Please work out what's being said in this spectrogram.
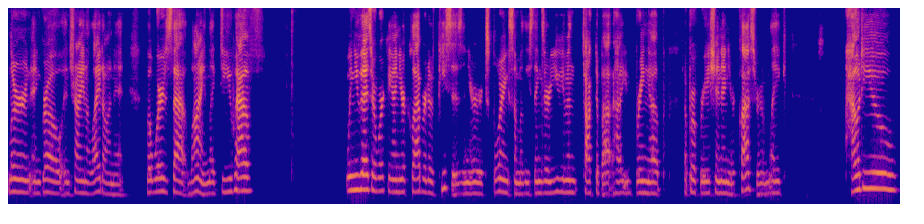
learn and grow and shine a light on it. But where's that line? Like, do you have when you guys are working on your collaborative pieces and you're exploring some of these things, or you even talked about how you bring up appropriation in your classroom, like how do you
